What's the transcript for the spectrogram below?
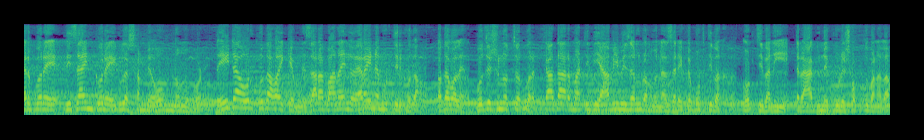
এরপরে ডিজাইন করে এগুলোর সামনে ওম নম পড়ে। তো এইটা ওর খোদা হয় কেমনে? যারা বানাইলো এরাই না মূর্তির খোদা। কথা বলেন, বুঝে শুনে উচ্চার করেন, কাদার মাটি দিয়ে আমি মিজানুর রহমান আজহার একটা মূর্তি বানালাম। মূর্তি বানিয়ে এর আগুনে পুড়ে শক্ত বানালাম,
